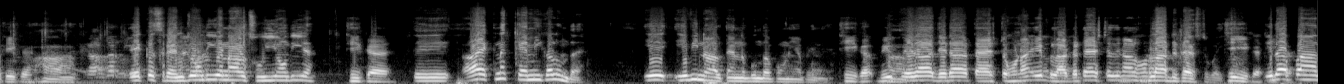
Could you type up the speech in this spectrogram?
ਠੀਕ ਹੈ ਹਾਂ। ਇੱਕ ਸਿਰੰਜ ਆਉਂਦੀ ਹੈ ਨਾਲ ਸੂਈ ਆਉਂਦੀ ਹੈ ਠੀਕ ਹੈ ਤੇ ਆ ਇੱਕ ਨਾ ਕੈਮੀਕਲ ਹੁੰਦਾ। ਹੈ ਇਹ ਇਹ ਵੀ ਨਾਲ ਤਿੰਨ ਬੂੰਦਾਂ ਪਾਉਣੀਆਂ ਪੈਂਦੀਆਂ। ਠੀਕ ਆ ਵੀ ਇਹਦਾ ਜਿਹੜਾ ਟੈਸਟ ਹੋਣਾ ਇਹ ਬਲੱਡ ਟੈਸਟ ਦੇ ਨਾਲ ਹੋਣਾ? ਬਲੱਡ ਟੈਸਟ ਬਾਈ। ਠੀਕ ਠੀਕ ਇਹਦਾ ਆਪਾਂ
